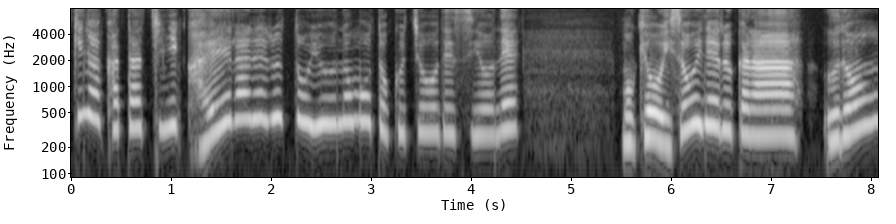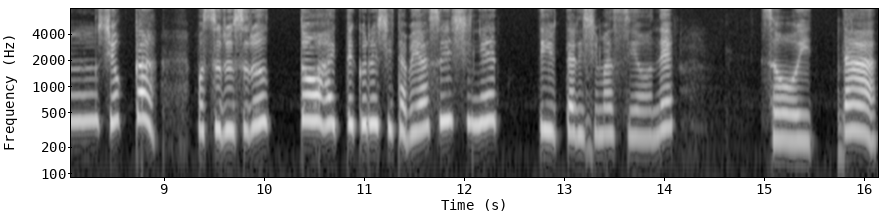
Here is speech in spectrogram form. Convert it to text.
きな形に変えられるというのも特徴ですよね。もう今日急いでるから、うどんしよっか。もうスルスルっと入ってくるし食べやすいしねって言ったりしますよね。そういった、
